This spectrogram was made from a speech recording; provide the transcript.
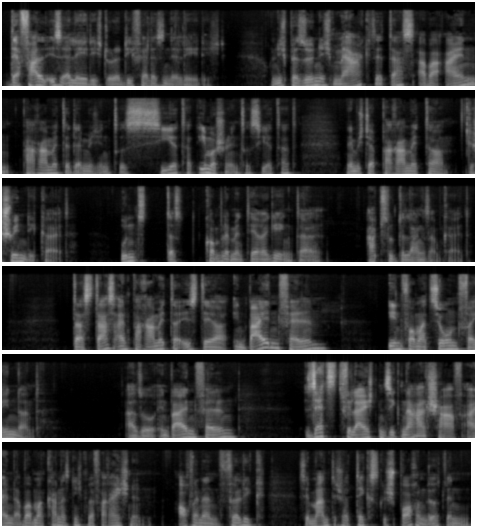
Der Fall ist erledigt oder die Fälle sind erledigt. Und ich persönlich merkte, dass aber ein Parameter, der mich interessiert hat, immer schon interessiert hat, nämlich der Parameter Geschwindigkeit und das komplementäre Gegenteil, absolute Langsamkeit. Dass das ein Parameter ist, der in beiden Fällen Information verhindert. Also in beiden Fällen setzt vielleicht ein Signal scharf ein, aber man kann es nicht mehr verrechnen. Auch wenn ein völlig semantischer Text gesprochen wird, wenn,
